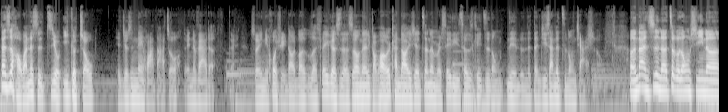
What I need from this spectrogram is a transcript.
但是好玩的是，只有一个州。也就是内华达州，对，Nevada，对，所以你或许到 Las Vegas 的时候呢，你搞不好会看到一些真的 Mercedes 车是可以自动那那等级三的自动驾驶哦。嗯，但是呢，这个东西呢，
